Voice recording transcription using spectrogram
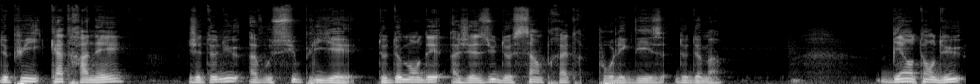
Depuis quatre années, j'ai tenu à vous supplier de demander à Jésus de saint prêtre pour l'Église de demain. Bien entendu,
